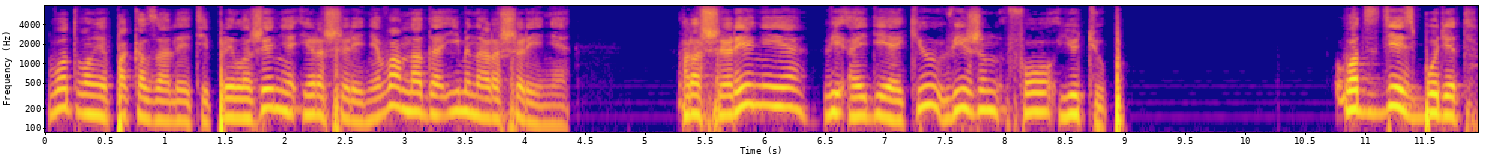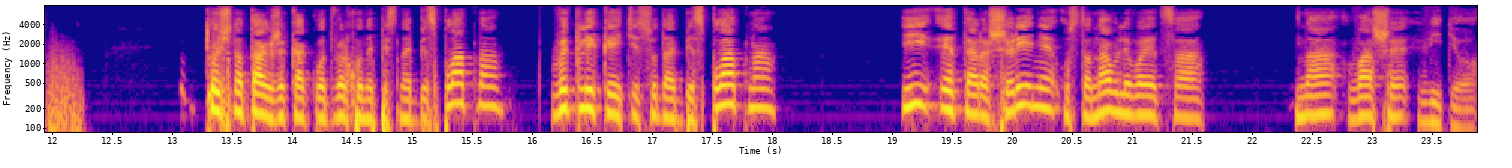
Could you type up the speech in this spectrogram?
Вот вам и показали эти приложения и расширения. Вам надо именно расширение. Расширение VIDIQ Vision for YouTube. Вот здесь будет точно так же, как вот вверху написано «бесплатно». Вы кликаете сюда «бесплатно», и это расширение устанавливается на ваше видео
